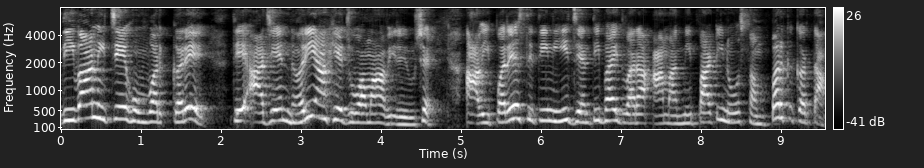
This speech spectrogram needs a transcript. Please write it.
દીવા નીચે હોમવર્ક કરે તે આજે નરી આંખે જોવામાં આવી રહ્યું છે. આવી પરિસ્થિતિની જયંતિભાઈ દ્વારા આમ આદમી પાર્ટીનો સંપર્ક કરતા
